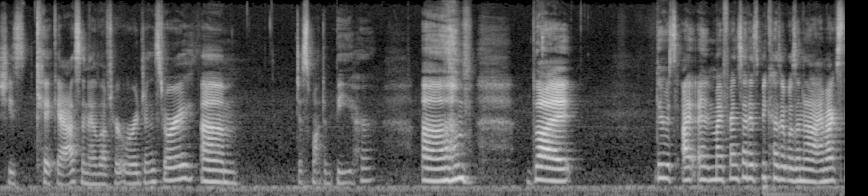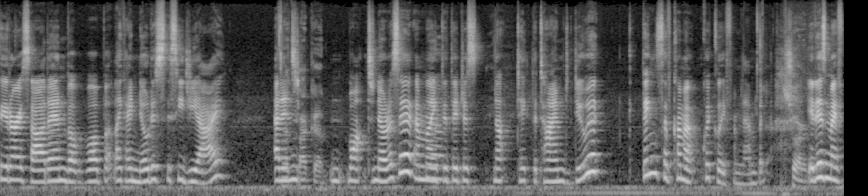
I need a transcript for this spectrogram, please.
she's kick ass, and I loved her origin story. Um, just want to be her. Um, but there's I and my friend said it's because it was in an IMAX theater I saw it in, blah blah blah. But like I noticed the CGI. I That's didn't not good. n- want to notice it. I'm like, Yeah. did they just not take the time to do it? Things have come out quickly from them, but Sure. it is my.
